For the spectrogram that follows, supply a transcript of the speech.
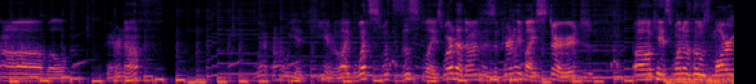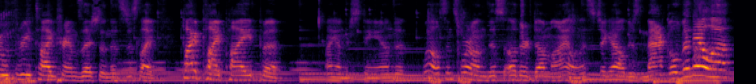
Uh, well, fair enough. Where are we at here? Like, what's what's this place? Where that is apparently by Sturge. Oh, okay, it's one of those Mario 3 type transition that's just like, pipe, pipe, pipe. Uh, I understand. Well, since we're on this other dumb island, let's check out. There's MAKL Vanilla!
